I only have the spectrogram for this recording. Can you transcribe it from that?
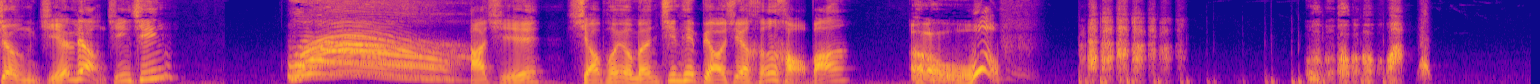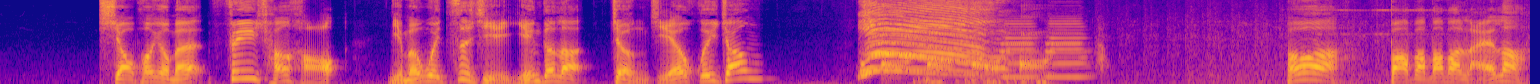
整洁亮晶晶。哇哦！阿奇，小朋友们今天表现很好吧？哦，小朋友们非常好，你们为自己赢得了整洁徽章。耶！哦，爸爸妈妈来了，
